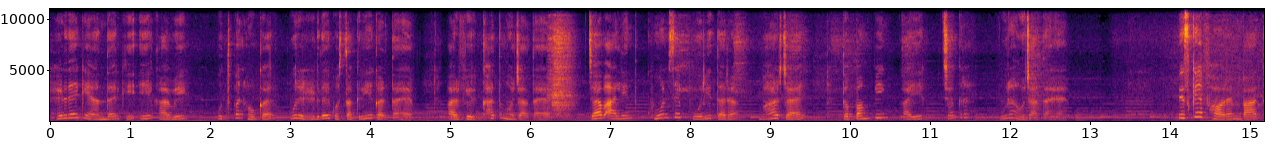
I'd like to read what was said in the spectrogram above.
हृदय के अंदर की एक आवेग उत्पन्न होकर पूरे हृदय को सक्रिय करता है और फिर खत्म हो जाता है। जब आलिंद खून से पूरी तरह भर जाए तो पंपिंग का एक चक्र पूरा हो जाता है। इसके फ़ौरन बाद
